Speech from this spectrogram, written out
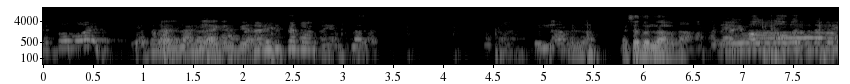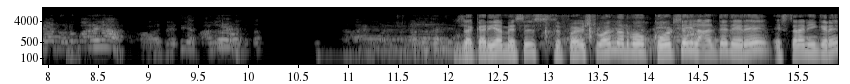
Lagging behind Asadullah Zakaria misses the first one और वो कोर्ट से ही लानते दे रहे इस तरह नहीं करे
